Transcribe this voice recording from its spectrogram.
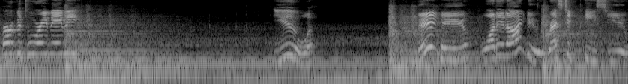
Purgatory, maybe? You. Me? What did I do? Rest in peace, you.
